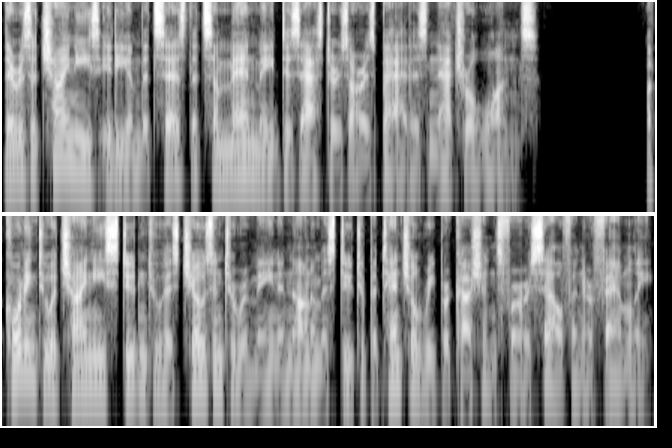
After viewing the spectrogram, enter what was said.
There is a Chinese idiom that says that some man made disasters are as bad as natural ones. According to a Chinese student who has chosen to remain anonymous due to potential repercussions for herself and her family,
